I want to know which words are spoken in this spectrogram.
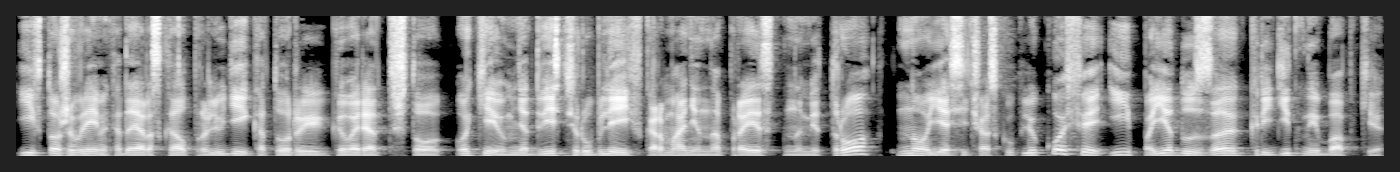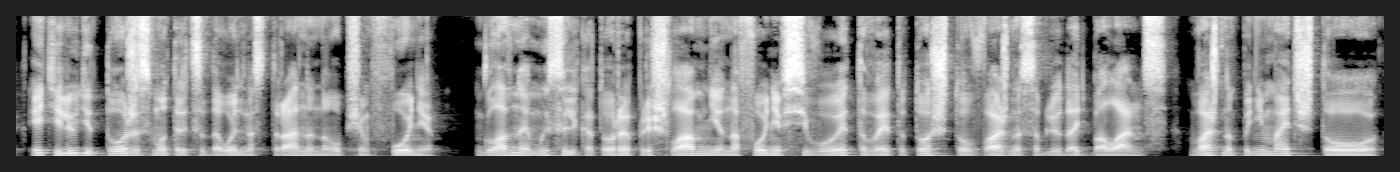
И в то же время, когда я рассказал про людей, которые говорят, что окей, у меня 200 рублей в кармане на проезд на метро, но я сейчас куплю кофе и поеду за кредитные бабки. Эти люди тоже смотрятся довольно странно на общем фоне. Главная мысль, которая пришла мне на фоне всего этого, это то, что важно соблюдать баланс. Важно понимать, что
